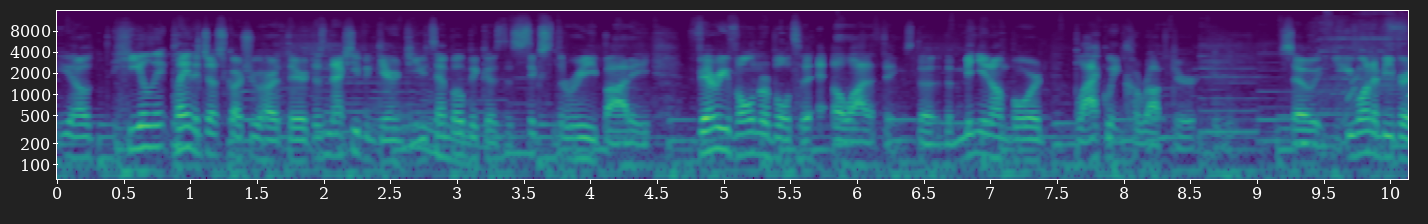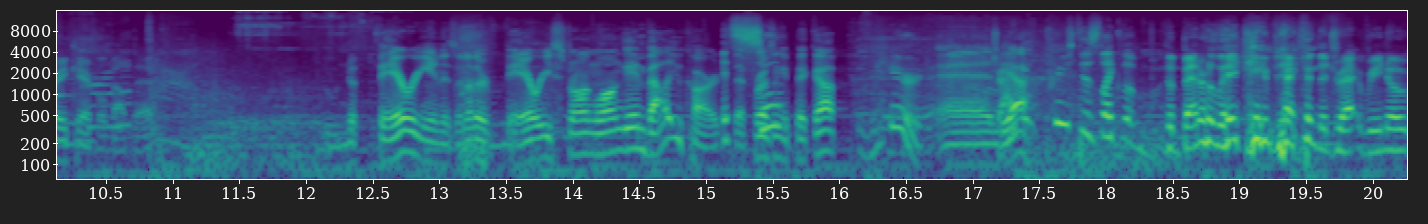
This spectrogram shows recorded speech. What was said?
you know, healing, playing the Justicar Trueheart there doesn't actually even guarantee you tempo because the 6-3 body, very vulnerable to a lot of things. The, the minion on board, Blackwing Corruptor. So you want to be very careful about that. Nefarian is another very strong long game value card It's that Frozen so can pick up. Weird. And Dragon yeah, Priest is like the, the better late game deck than the Dra- Reno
